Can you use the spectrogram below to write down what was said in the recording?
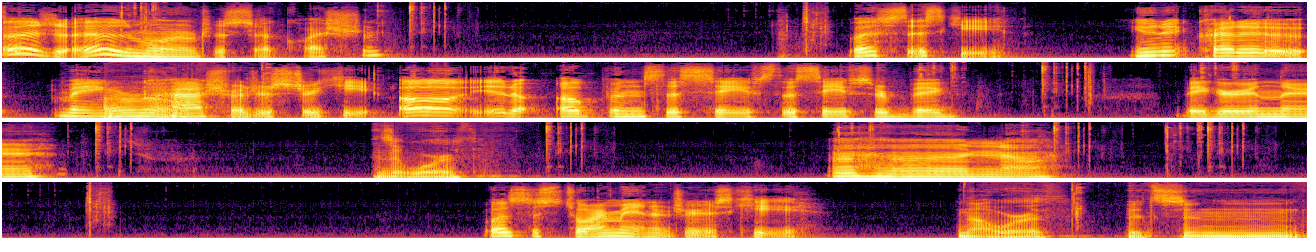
It was, it was more of just a question. What's this key? Unity Credit main cash register key. Oh, it opens the safes. The safes are big, bigger in there. Is it worth? Uh huh. No. What's the store manager's key? Not worth. It's in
